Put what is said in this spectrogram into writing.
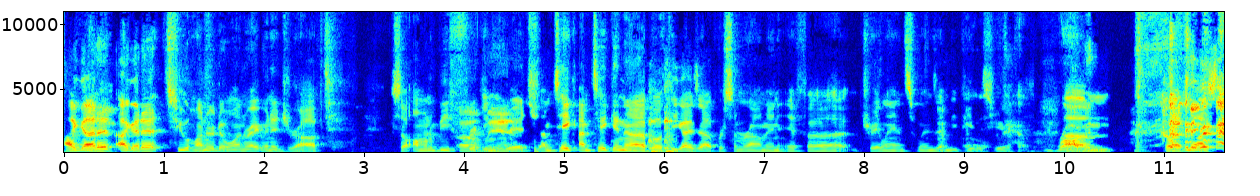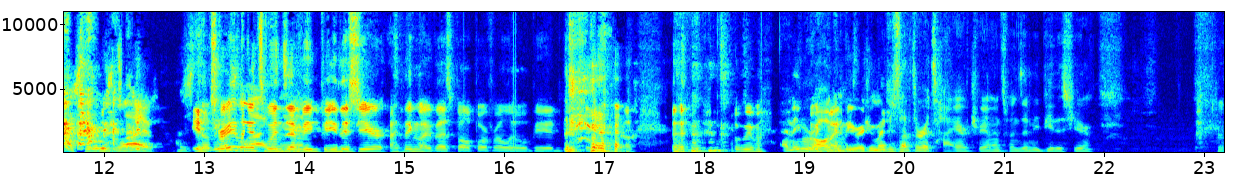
I got it. I got it two hundred to one right when it dropped. So I'm gonna be Oh, freaking man. rich. I'm take I'm taking uh, both of you guys out for some ramen if uh, Trey Lance wins MVP this year. Robin. Um, but no, I, I still live. Still If Trey Lance live, wins man. MVP this year, I think my best ball portfolio will be in. good shape, so. We might- I think we're We all might- gonna be rich. We might just have to retire if Trey Lance wins MVP this year.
